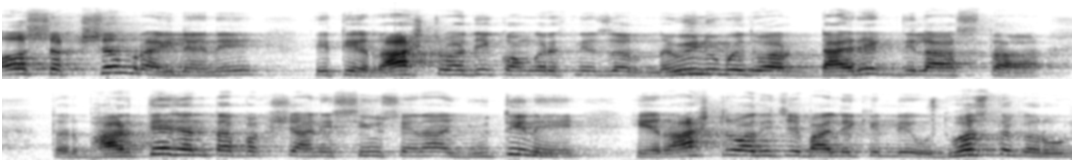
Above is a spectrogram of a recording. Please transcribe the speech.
असक्षम राहिल्याने तेथे राष्ट्रवादी काँग्रेसने जर नवीन उमेदवार डायरेक्ट दिला असता तर भारतीय जनता पक्ष आणि शिवसेना युतीने हे राष्ट्रवादीचे बालेकिल्ले उद्ध्वस्त करून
